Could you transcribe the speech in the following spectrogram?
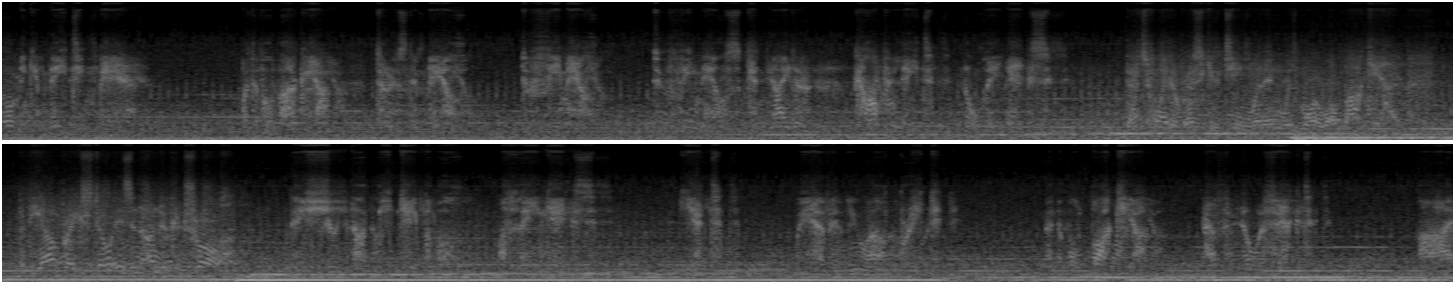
forming a mating pair. But the Wolbachia turns the male to female. Two females can neither copulate nor lay eggs. That's why the rescue team went in with more Wolbachia. But the outbreak still isn't under control. They should not be capable of laying eggs. Yet, we have a new outbreak. And the Wolbachia have no effect. I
